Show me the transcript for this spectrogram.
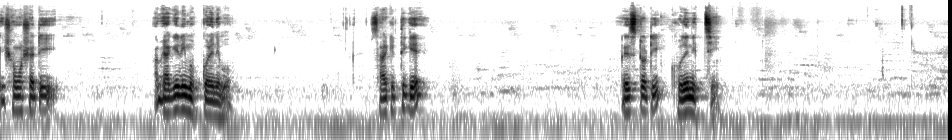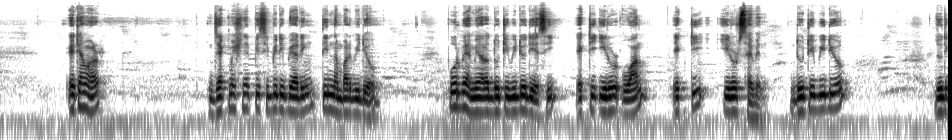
এই সমস্যাটি আমি আগে রিমুভ করে নেব। সার্কিট থেকে রেজিস্টরটি খুলে নিচ্ছি। এটি আমার জ্যাক মেশিনের পিসিবি রিপেয়ারিং তিন নাম্বার ভিডিও। পূর্বে আমি আরও দুটি ভিডিও দিয়েছি, একটি ইরোর ওয়ান একটি ইরোর সেভেন দুটি ভিডিও যদি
